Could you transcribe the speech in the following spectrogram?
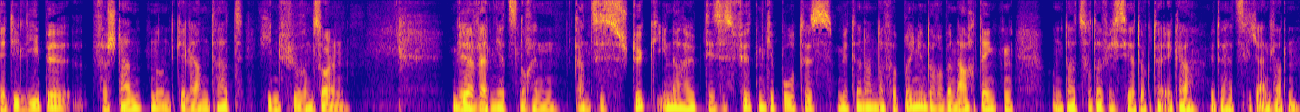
der die Liebe verstanden und gelernt hat, hinführen sollen. Wir werden jetzt noch ein ganzes Stück innerhalb dieses vierten Gebotes miteinander verbringen, darüber nachdenken und dazu darf ich Sie, Herr Dr. Egger, wieder herzlich einladen.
